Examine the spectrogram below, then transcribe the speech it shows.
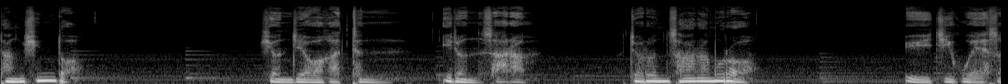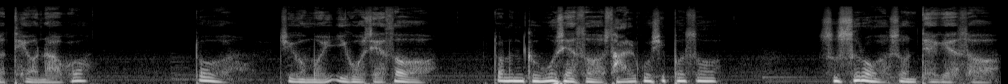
당신도, 현재와 같은 이런 사람, 저런 사람으로 이 지구에서 태어나고 또 지금의 이곳에서 또는 그곳에서 살고 싶어서 스스로 선택해서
